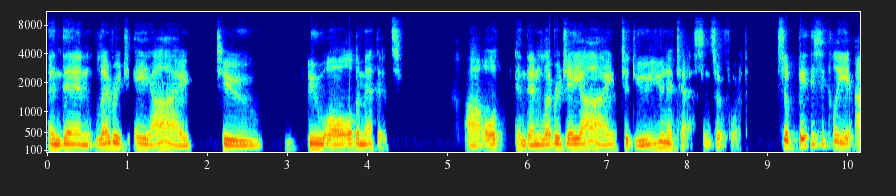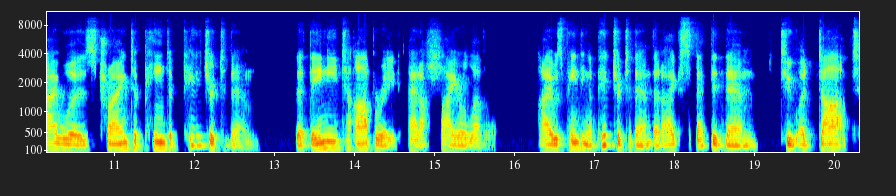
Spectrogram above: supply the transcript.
and then leverage AI to do all the methods. Uh, and then leverage AI to do unit tests and so forth. So basically, I was trying to paint a picture to them that they need to operate at a higher level. I was painting a picture to them that I expected them to adopt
